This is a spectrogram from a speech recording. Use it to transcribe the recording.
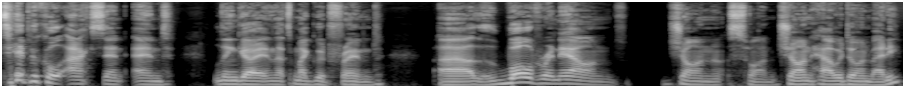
typical accent and lingo, and that's my good friend, uh, world-renowned John Swan. John, how are we doing, buddy?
